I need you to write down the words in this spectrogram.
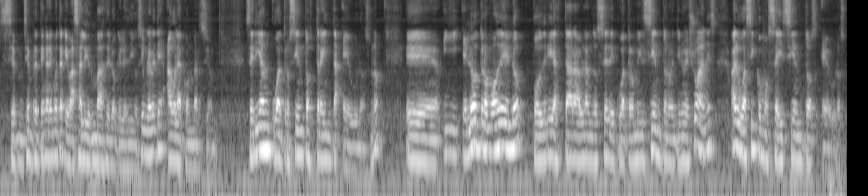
siempre tengan en cuenta que va a salir más de lo que les digo. Simplemente hago la conversión. Serían 430 euros, ¿no? y el otro modelo podría estar hablándose de 4.199 yuanes, algo así como 600 euros.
